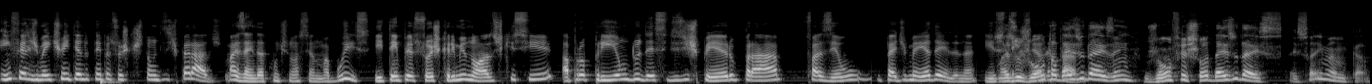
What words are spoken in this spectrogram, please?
Infelizmente, eu entendo que tem pessoas que estão desesperadas, mas ainda continua sendo uma burrice. E tem pessoas criminosas que se apropriam do, desse desespero pra fazer o pé de meia dele, né? Isso Mas o João tá alertado. 10 de 10, hein? O João fechou 10 de 10. É isso aí mesmo, cara.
